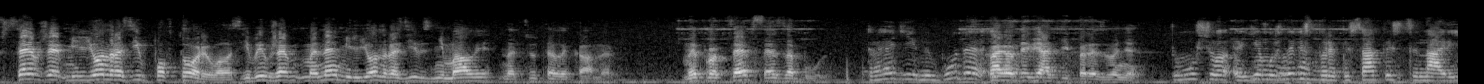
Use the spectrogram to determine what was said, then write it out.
все вже мільйон разів повторювалось. І ви вже мене мільйон разів знімали на цю телекамеру. Ми про це все забули. Трагедії не буде, Хай о е, 9 перезвонять. тому що е, є можливість переписати сценарій.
